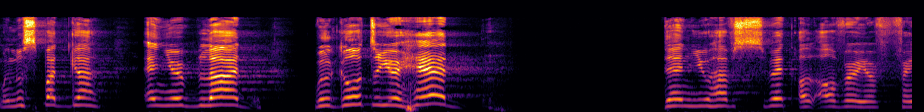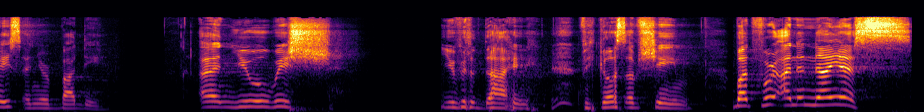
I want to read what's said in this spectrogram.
Maluspad ka. And your blood will go to your head. Then you have sweat all over your face and your body. And you wish you will die because of shame. But for Ananias,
